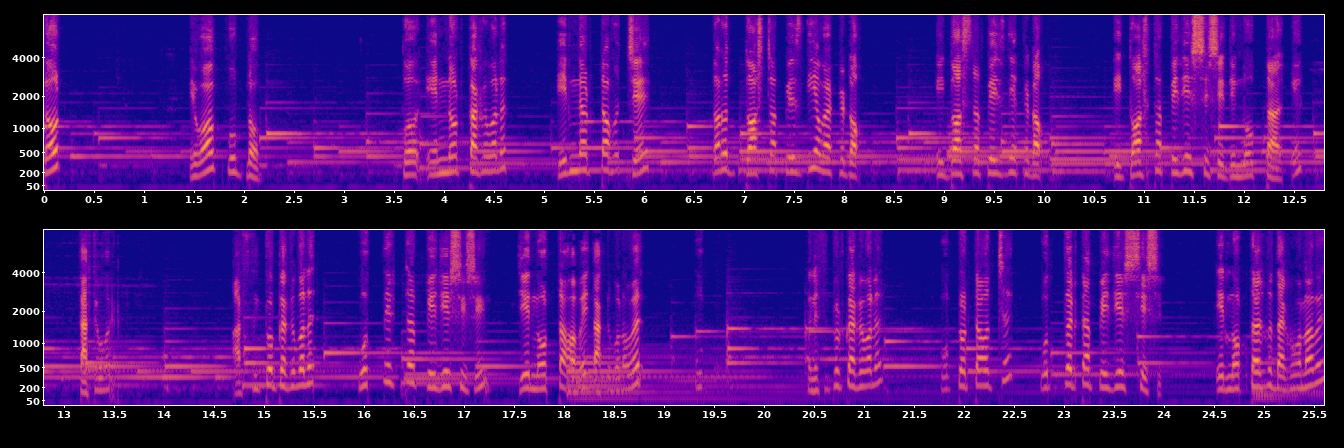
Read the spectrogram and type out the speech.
নোট এবং ফুট নোট তো এন্ড নোট কাকে বলে? এন্ড নোটটা হচ্ছে, ধরো দশটা পেজ দিয়ে আমার একটা ডক এই দশটা পেজ দিয়ে একটা ডক এই দশটা পেজের শেষে যে নোটটা আছে, তাকে বলে আর ফুট নোট কাকে বলে? প্রত্যেকটা পেজের শেষে যে নোটটা হবে, তাকে বলা হবে তাহলে ফুট নোট কাকে বলে? ফুট নোটটা হচ্ছে প্রত্যেকটা পেজের শেষে। এই নোটটা আসবে, তাকে বলা হবে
